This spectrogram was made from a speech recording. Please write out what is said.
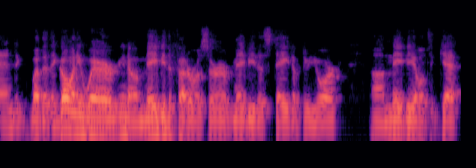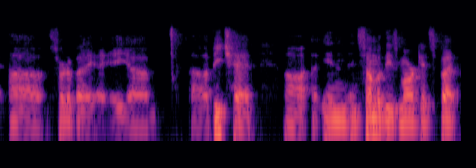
and whether they go anywhere, you know, maybe the Federal Reserve, maybe the state of New York uh, may be able to get uh, sort of a, a, a, um, a beachhead uh, in, in some of these markets. But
